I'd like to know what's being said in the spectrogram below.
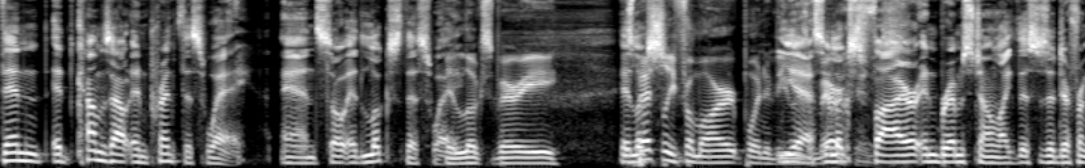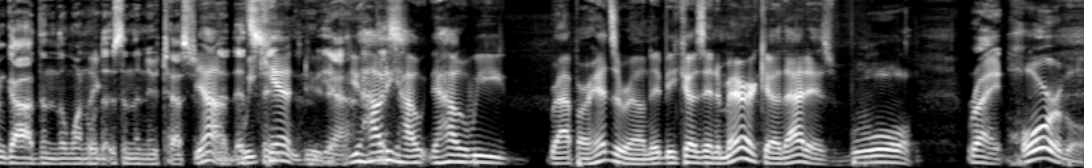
then it comes out in print this way. And so it looks this way. It looks very, It looks- especially from our point of view. yes, as it looks fire and brimstone. Like this is a different God than the one that is in the New Testament. Yeah, It- we can't do that. yeah, you, how do you, how how do we wrap our heads around it? Because in America, that is whoa, right. horrible.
